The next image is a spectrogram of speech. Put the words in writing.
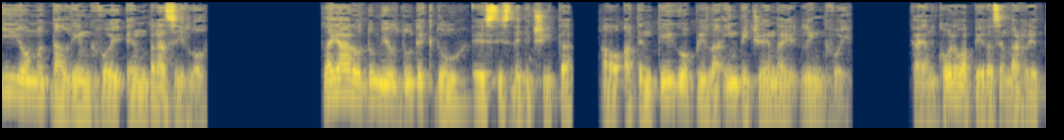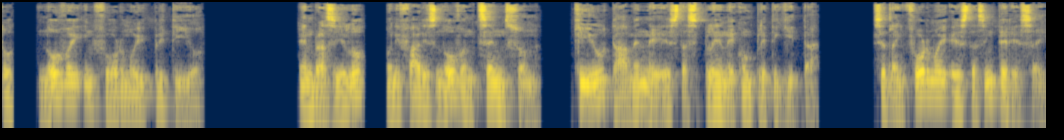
Kiom da lingvoi en Brasilo? La jaro 2012 estis dedicita al attentigo pri la indigenae lingvoi, Kaj ancora aperas en la reto novaj informoi pri tio. En Brasilo, oni faris novan censon, kiu tamen ne estas plene completigita, Sed la informoi estas interesai.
